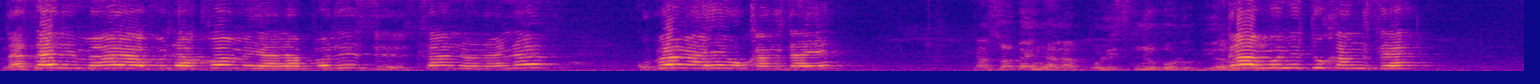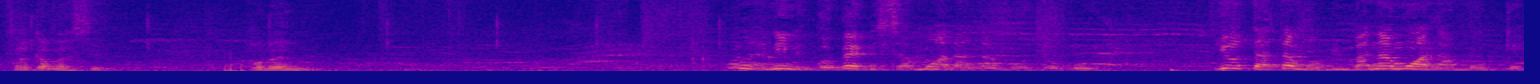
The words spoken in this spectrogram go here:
Nazali mayo ya vodacom ya la police 199 kubanga ye okangisa ye. Nazobenga na polisi olobi Kabasi, problème. mpona nini kobebisa mwana na moto boye? Yo tata mobimba na mwana moke.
